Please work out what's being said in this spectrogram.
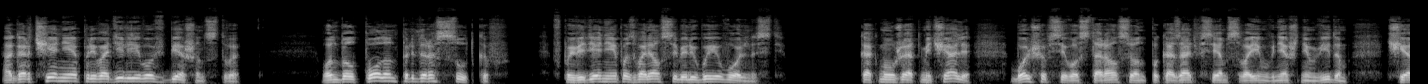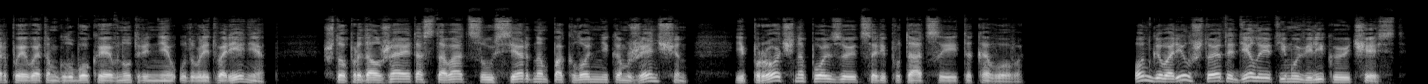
Огорчения приводили его в бешенство. Он был полон предрассудков. В поведении позволял себе любые вольности. Как мы уже отмечали, больше всего старался он показать всем своим внешним видом, черпая в этом глубокое внутреннее удовлетворение — что продолжает оставаться усердным поклонником женщин и прочно пользуется репутацией такового. Он говорил, что это делает ему великую честь.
